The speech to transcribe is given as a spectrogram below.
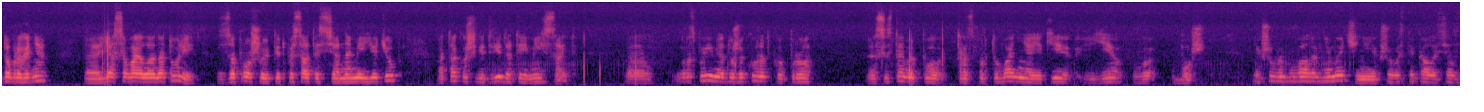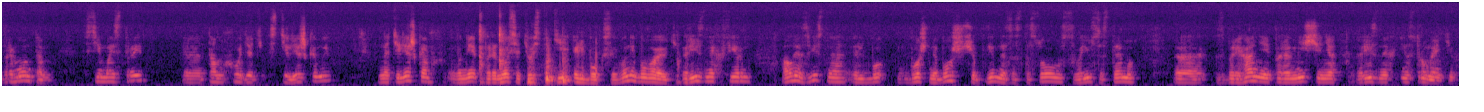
Доброго дня. Е, Я Савайло Анатолій. Запрошую підписатися на мій YouTube, а також відвідати мій сайт. Е, Розповім я дуже коротко про е, системи по транспортуванню, які є в Bosch. Якщо ви бували в Німеччині, якщо ви стикалися з ремонтом, всі майстри там ходять з тележками. На тележках вони переносять ось такі ельбокси. Вони бувають різних фірм. Але, звісно, Bosch не Bosch, щоб він не застосовував свою систему е, зберігання і переміщення різних інструментів.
